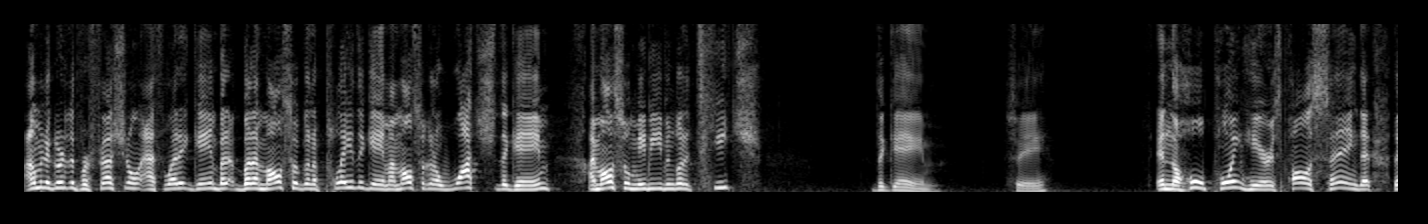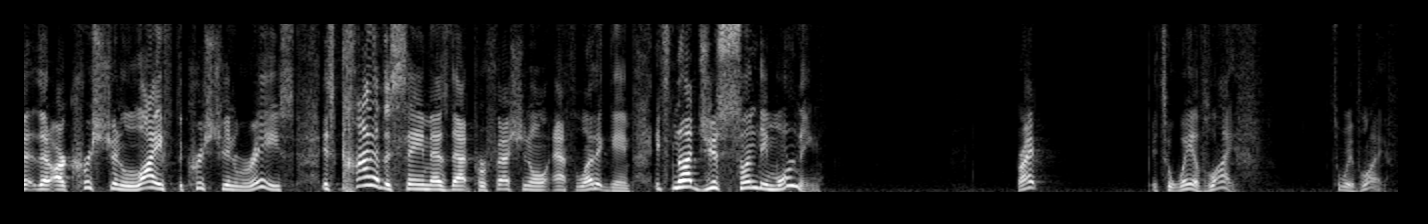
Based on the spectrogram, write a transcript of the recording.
I'm going to go to the professional athletic game, but, but I'm also going to play the game. I'm also going to watch the game. I'm also maybe even going to teach the game. See? And the whole point here is Paul is saying that, that, that, our Christian life, the Christian race, is kind of the same as that professional athletic game. It's not just Sunday morning, right? It's a way of life. It's a way of life.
